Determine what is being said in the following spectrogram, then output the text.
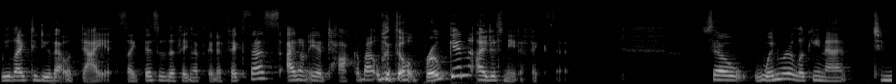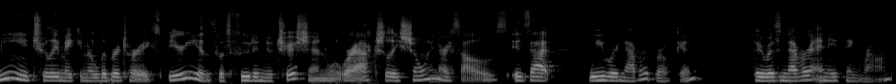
We like to do that with diets. Like, this is the thing that's going to fix us. I don't need to talk about what's all broken. I just need to fix it. So, when we're looking at to me, truly making a liberatory experience with food and nutrition, what we're actually showing ourselves is that we were never broken. There was never anything wrong,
